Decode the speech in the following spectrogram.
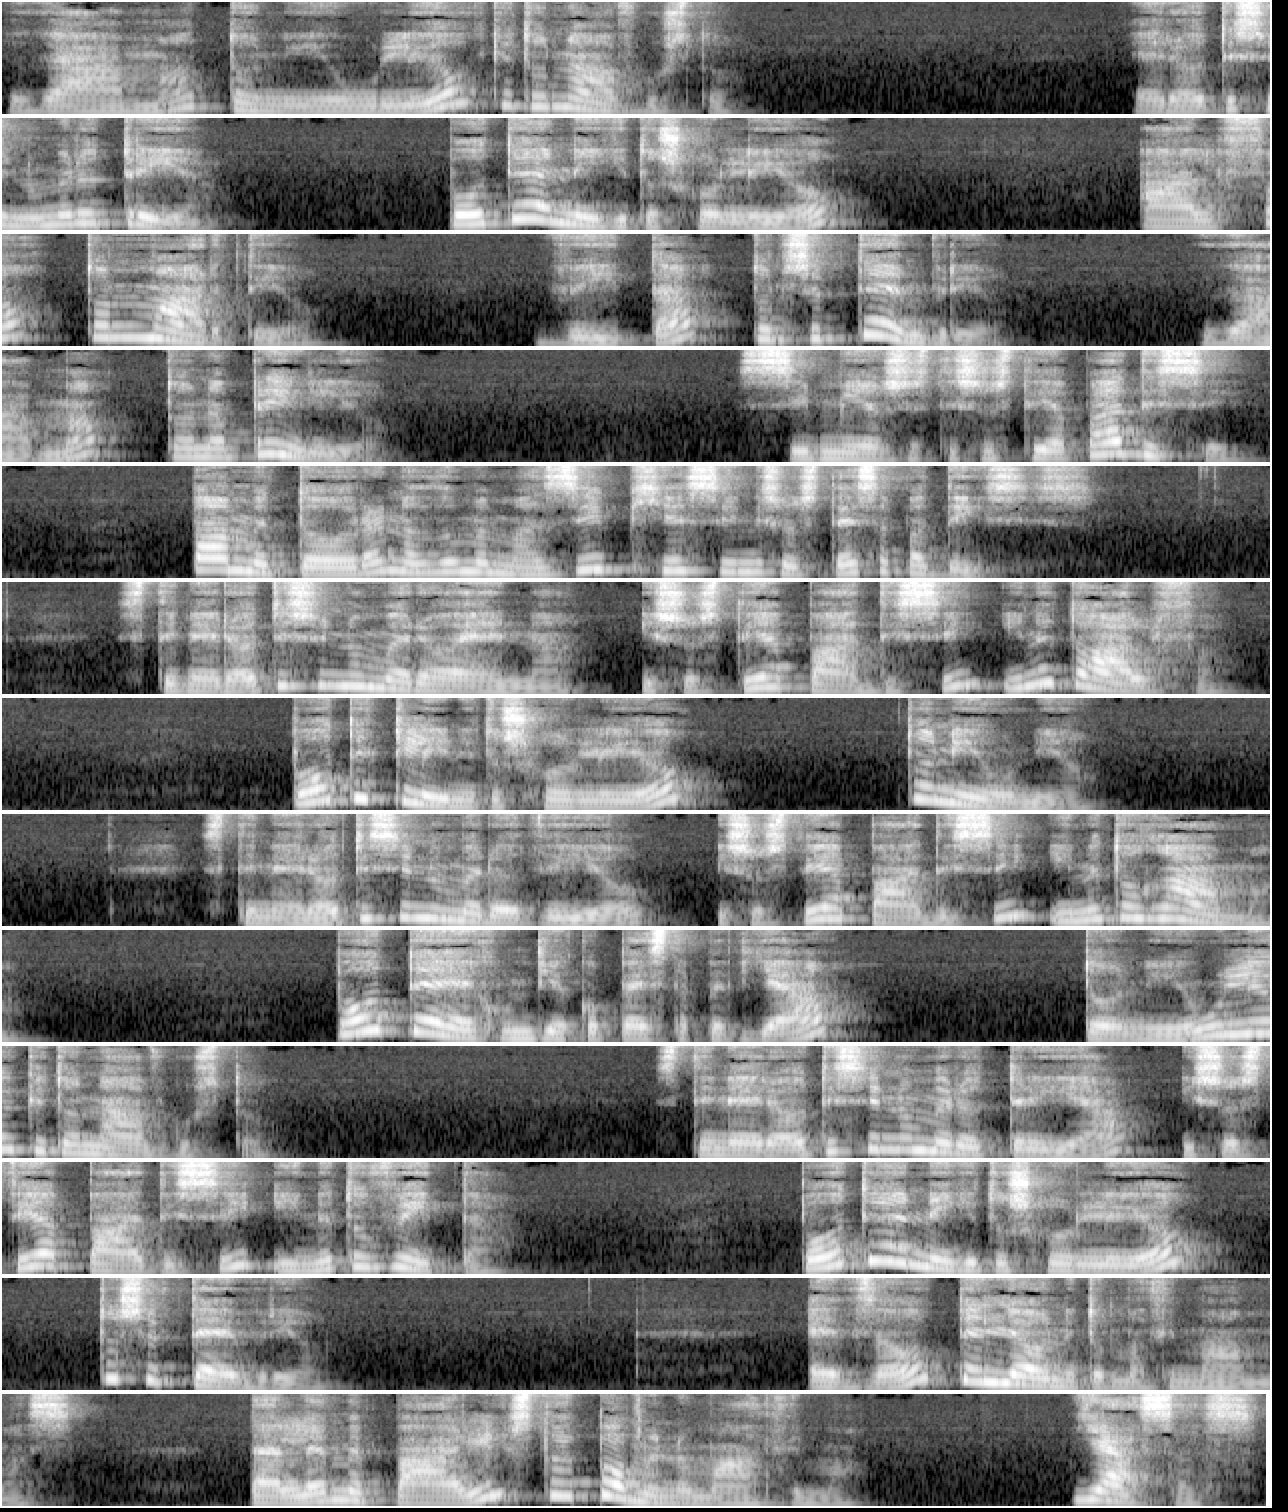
Γ. Τον Ιούλιο και τον Αύγουστο. Ερώτηση νούμερο 3. Πότε ανοίγει το σχολείο; Α. Τον Μάρτιο. Β. Τον Σεπτέμβριο. Γ. Τον Απρίλιο. Σημείωσες τη σωστή απάντηση; Πάμε τώρα να δούμε μαζί ποιες είναι οι σωστές απαντήσεις. Στην ερώτηση νούμερο 1, η σωστή απάντηση είναι το α. Πότε κλείνει το σχολείο; Τον Ιούνιο. Στην ερώτηση νούμερο 2, η σωστή απάντηση είναι το γ. Πότε έχουν διακοπές τα παιδιά; Τον Ιούλιο και τον Αύγουστο. Στην ερώτηση νούμερο 3, η σωστή απάντηση είναι το Β. Πότε ανοίγει το σχολείο; Το Σεπτέμβριο. Εδώ τελειώνει το μάθημά μας. Τα λέμε πάλι στο επόμενο μάθημα. Γεια σας!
